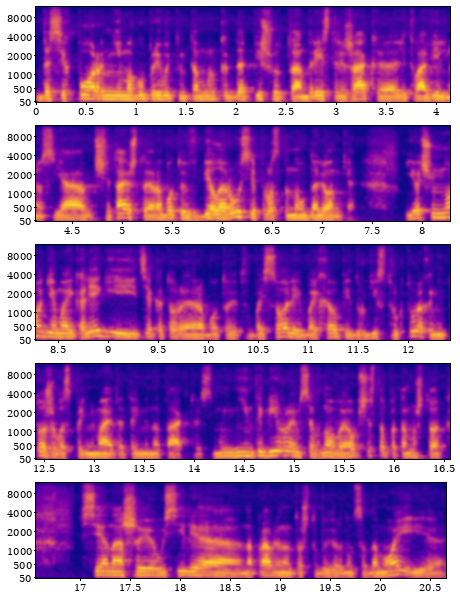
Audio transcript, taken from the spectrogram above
до сих пор не могу привыкнуть к тому, когда пишут Андрей Стрижак, э, Литва, Вильнюс. Я считаю, что я работаю в Беларуси просто на удаленке. И очень многие мои коллеги, и те, которые работают в Байсоле, Байхелпе и других структурах, они тоже воспринимают это именно так. То есть мы не интегрируемся в новое общество, потому что все наши усилия направлены на то, чтобы вернуться домой и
